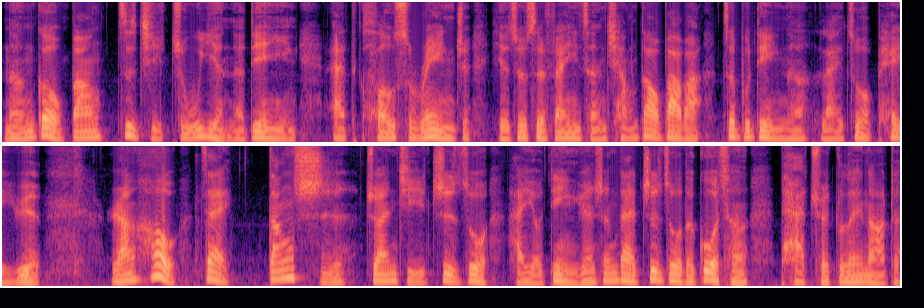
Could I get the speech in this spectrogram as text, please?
能够帮自己主演的电影。At close range，也就是翻译成《强盗爸爸》这部电影呢来做配乐，然后在当时专辑制作还有电影原声带制作的过程，Patrick Leonard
